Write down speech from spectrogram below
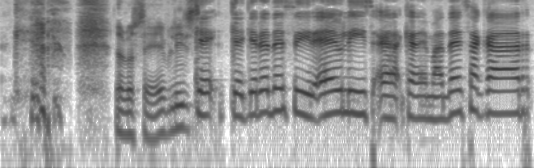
no lo sé, Eblis. ¿Qué, quieres decir, Eblis? Eh, que además de sacar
